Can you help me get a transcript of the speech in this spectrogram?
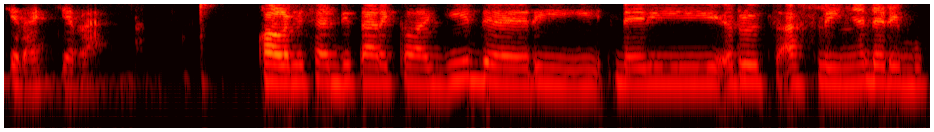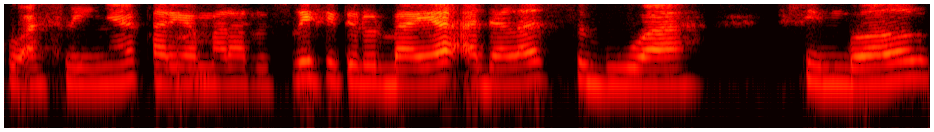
kira-kira kalau misalnya ditarik lagi dari dari roots aslinya dari buku aslinya karya hmm. Mara Rusli Siti Nurbaya adalah sebuah simbol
